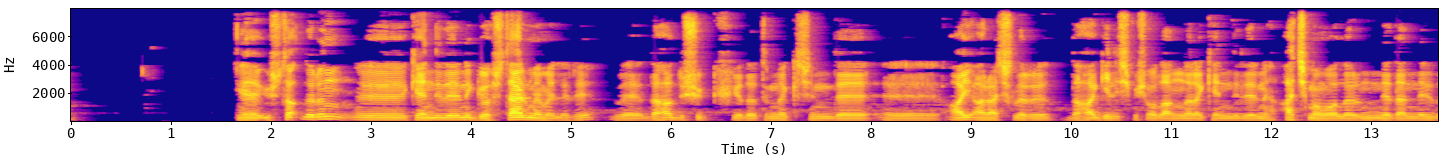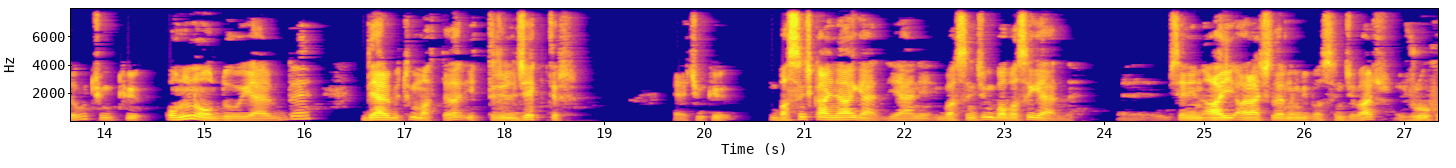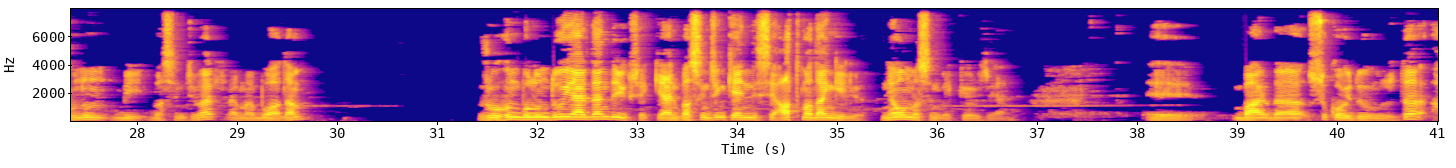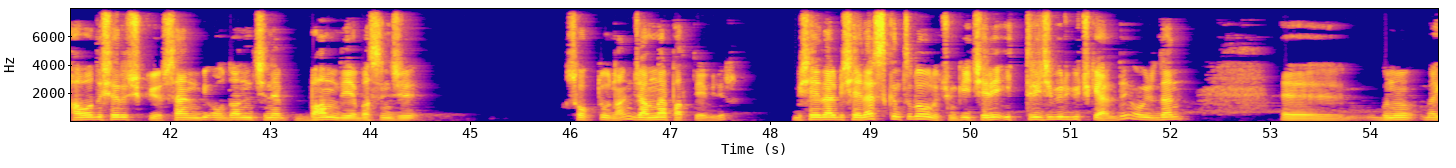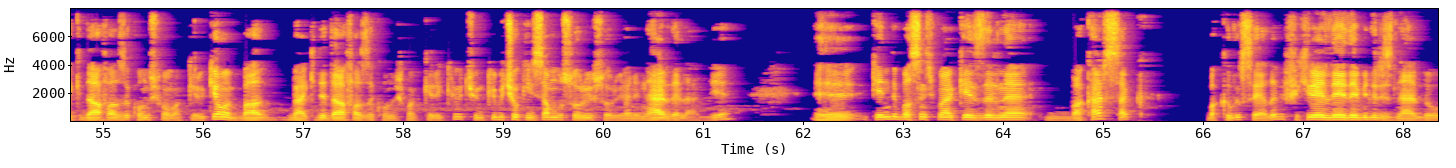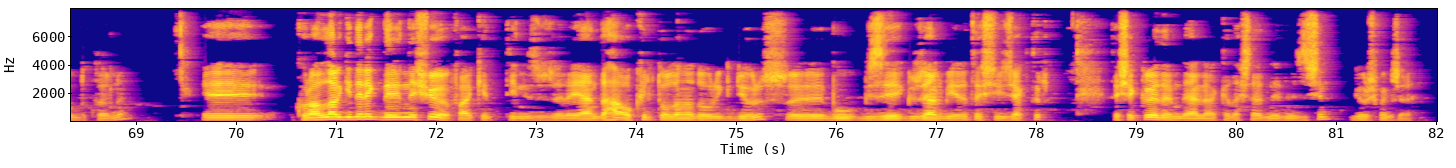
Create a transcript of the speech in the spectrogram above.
e, üstadların e, kendilerini göstermemeleri ve daha düşük ya da tırnak içinde e, ay araçları daha gelişmiş olanlara kendilerini açmamalarının nedenleri de bu. Çünkü onun olduğu yerde diğer bütün maddeler ittirilecektir. E, çünkü basınç kaynağı geldi. Yani basıncın babası geldi. E, senin ay araçlarının bir basıncı var. Ruhunun bir basıncı var. Ama bu adam ruhun bulunduğu yerden de yüksek. Yani basıncın kendisi atmadan geliyor. Ne olmasını bekliyoruz yani. Ee, bardağa su koyduğumuzda hava dışarı çıkıyor. Sen bir odanın içine bam diye basıncı soktuğun an camlar patlayabilir. Bir şeyler bir şeyler sıkıntılı olur. Çünkü içeriye ittirici bir güç geldi. O yüzden e, bunu belki daha fazla konuşmamak gerekiyor ama belki de daha fazla konuşmak gerekiyor. Çünkü birçok insan bu soruyu soruyor. Yani neredeler diye. E, kendi basınç merkezlerine bakarsak, bakılırsa ya da bir fikir elde edebiliriz nerede olduklarını. E, kurallar giderek derinleşiyor fark ettiğiniz üzere. Yani daha okült olana doğru gidiyoruz. E, bu bizi güzel bir yere taşıyacaktır. Teşekkür ederim değerli arkadaşlar dinlediğiniz için. Görüşmek üzere.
